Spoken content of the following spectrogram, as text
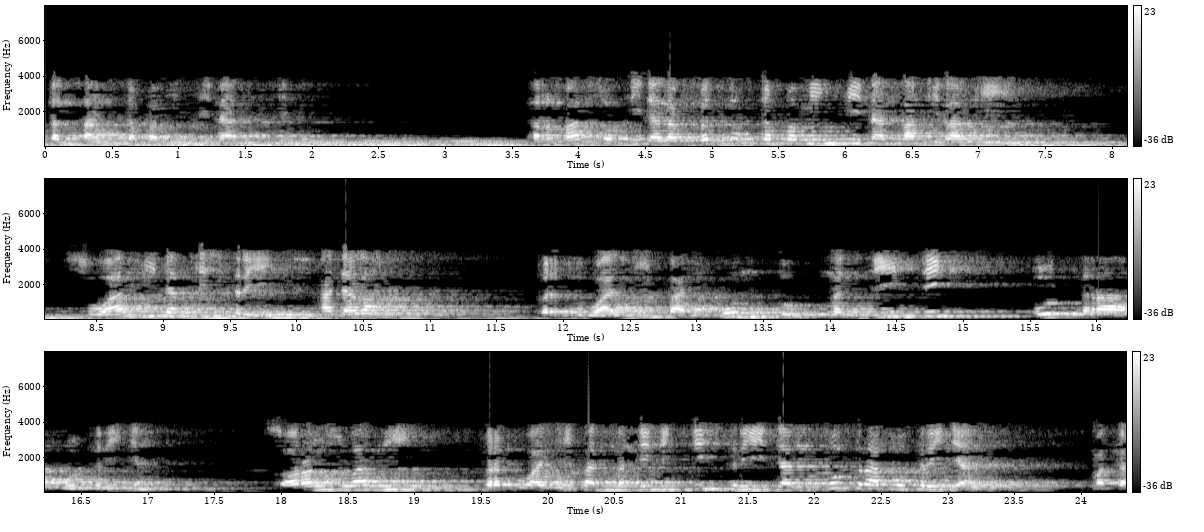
tentang kepemimpinan itu. Termasuk di dalam bentuk kepemimpinan laki-laki, suami dan istri adalah berkewajiban untuk mendidik putra-putrinya. Seorang suami berkewajiban mendidik istri dan putra-putrinya. Maka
